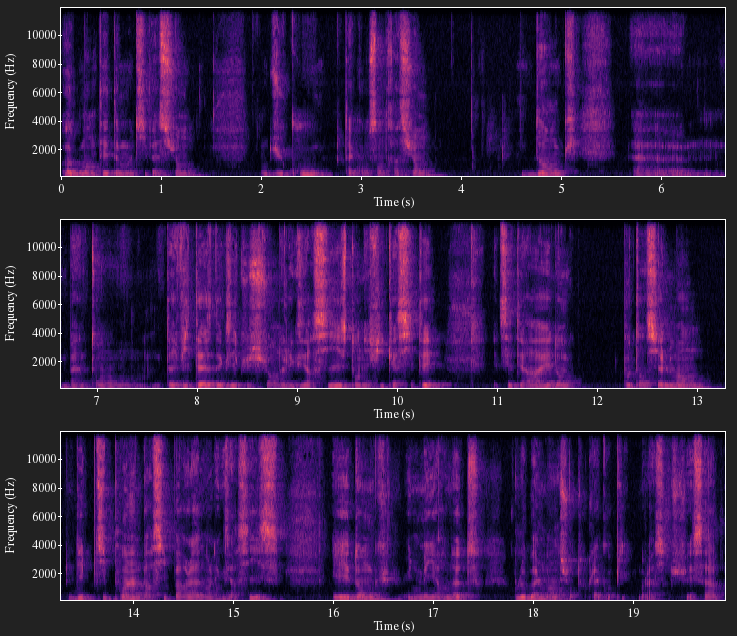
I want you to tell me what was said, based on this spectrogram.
augmenter ta motivation, du coup ta concentration, donc euh, ben ta vitesse d'exécution de l'exercice, ton efficacité, etc. Et donc potentiellement des petits points par-ci par-là dans l'exercice, et donc une meilleure note globalement sur toute la copie. Voilà, si tu fais ça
